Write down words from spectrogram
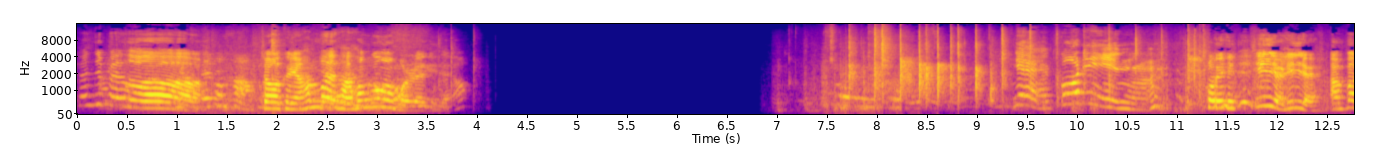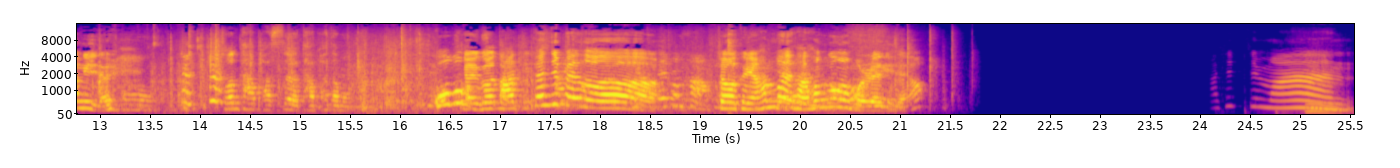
편집해서 저 그냥 한 번에 다 성공한 걸로 해주세요. 예, 꼬린! 거의 1열, 1열. 안방 1열. 어. 전다 봤어요. 다 받아먹고. 꼬부 그러니까 이거 다 편집해서 저 그냥 한 번에 다 성공한 걸로 해주세요. 아쉽지만 음.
